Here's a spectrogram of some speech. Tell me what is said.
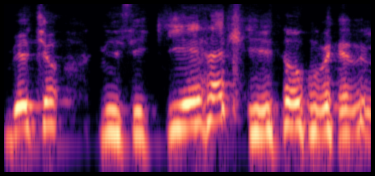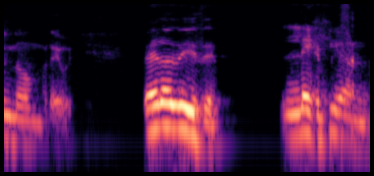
De hecho, ni siquiera quiero ver el nombre, güey. Pero dice, Legión.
